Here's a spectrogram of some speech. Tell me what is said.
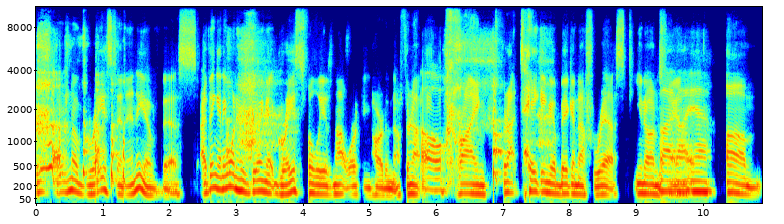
There's, there's, no grace in any of this. I think anyone who's doing it gracefully is not working hard enough. They're not oh. trying. They're not taking a big enough risk. You know what I'm saying? Yeah. Um,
